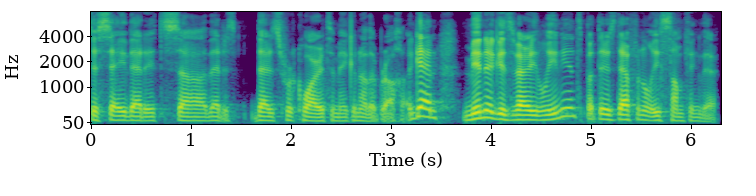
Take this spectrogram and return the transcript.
to say that it's uh, that it's that it's required to make another bracha. Again, minig is very lenient, but there's definitely something there.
